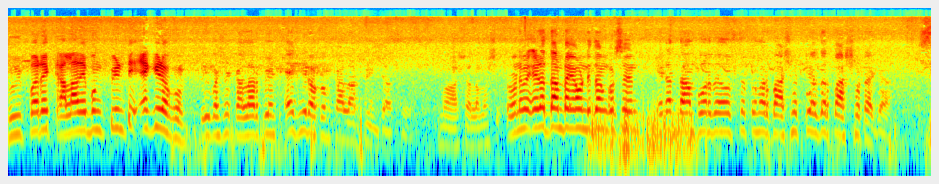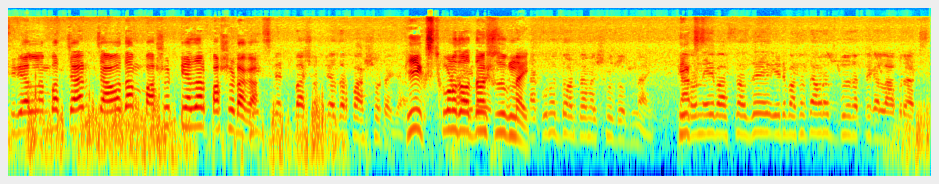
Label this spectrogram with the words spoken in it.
দুই পারে কালার এবং প্রিন্ট একই রকম। দুই পাশে কালার প্রিন্ট একই রকম কালার প্রিন্ট আছে। মাশাআল্লাহ মাশাআল্লাহ। রনি ভাই, এটার দামটা কেমন নির্ধারণ করছেন? এটার দাম পড়বে হচ্ছে তোমার বাষট্টি হাজার পাঁচশো টাকা। সিরিয়াল নাম্বার চার চাওয়া দাম বাষট্টি হাজার পাঁচশো টাকা। ফিক্সড রেট বাষট্টি হাজার পাঁচশো টাকা। ফিক্সড কোনো দরদামের সুযোগ নাই। কোনো দরদামের সুযোগ নাই। কারণ এই বাচ্চা যে এর বাচ্চাতে আমরা দু হাজার টাকা লাভ রাখছি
